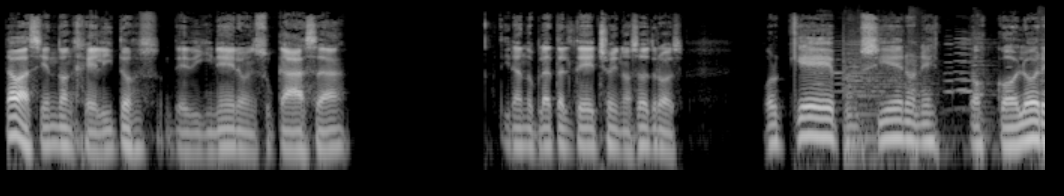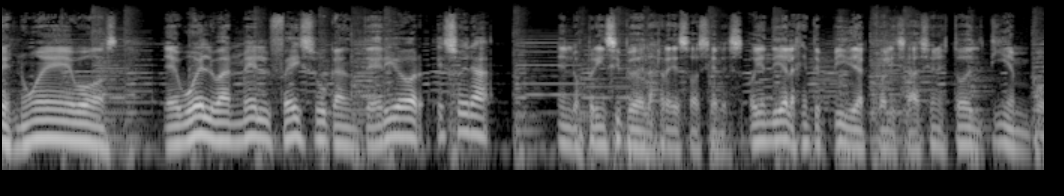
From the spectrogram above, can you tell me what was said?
estaba haciendo angelitos de dinero en su casa, tirando plata al techo y nosotros, ¿por qué pusieron estos colores nuevos? Devuélvanme el Facebook anterior. Eso era en los principios de las redes sociales. Hoy en día la gente pide actualizaciones todo el tiempo.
